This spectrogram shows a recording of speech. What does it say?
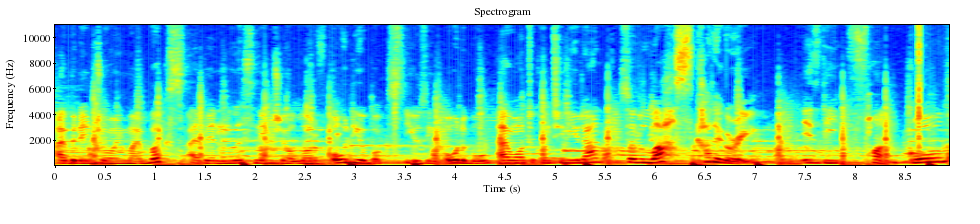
I've been enjoying my books. I've been listening to a lot of audiobooks using Audible. I want to continue that. So the last category is the fun. Goals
